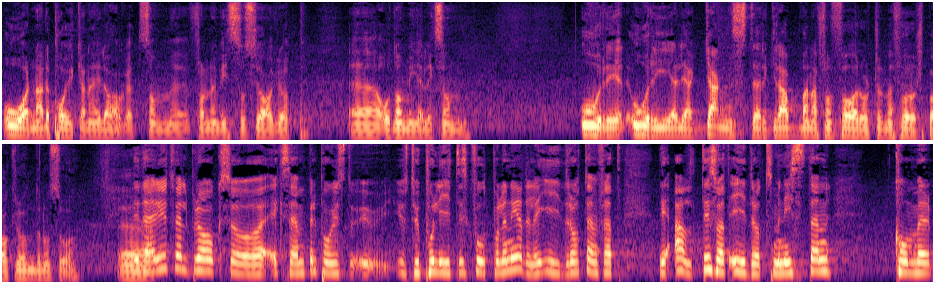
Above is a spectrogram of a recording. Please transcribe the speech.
ordnade pojkarna i laget som, eh, från en viss socialgrupp eh, och de är liksom ore, oregerliga gangstergrabbarna från förorten med förortsbakgrunden och så. Det där är ju ett väldigt bra också exempel på just, just hur politisk fotbollen är, eller idrotten. För att det är alltid så att idrottsministern kommer,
